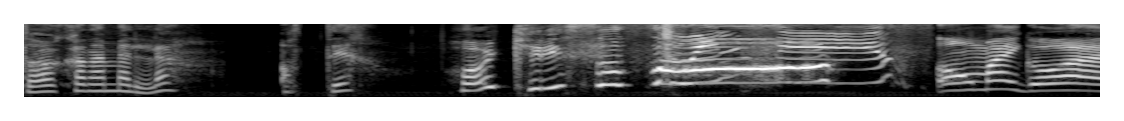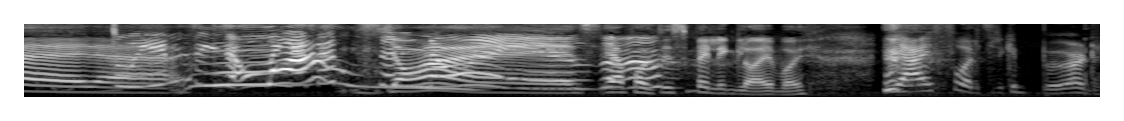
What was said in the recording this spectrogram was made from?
da kan jeg melde at det har Chris også! Oh my god! Twinsies, Yes. Jeg er faktisk veldig glad i Voi. Jeg foretrekker Bird.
